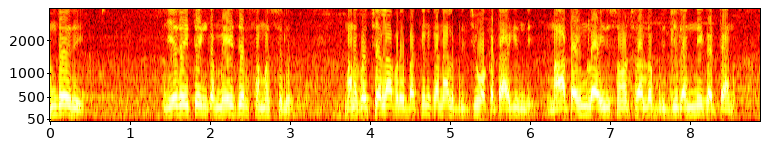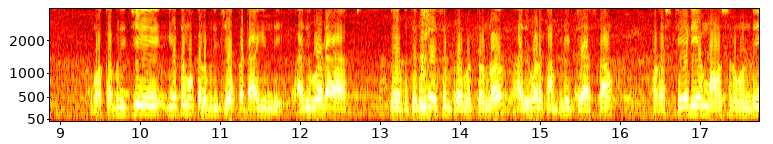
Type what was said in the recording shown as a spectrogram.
ఉండేది ఏదైతే ఇంకా మేజర్ సమస్యలు మనకు వచ్చే లోపలికి బక్కిన కన్నాల బ్రిడ్జి ఒకటి ఆగింది. మా టైంలో ఐదు సంవత్సరాల్లో బ్రిడ్జిలన్నీ కట్టాను. ఒక బ్రిడ్జి ఈత మొక్కల బ్రిడ్జి ఒక్కటి ఆగింది. అది కూడా రేపు తెలుగుదేశం ప్రభుత్వంలో అది కూడా కంప్లీట్ చేస్తాం. ఒక స్టేడియం అవసరం ఉంది.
